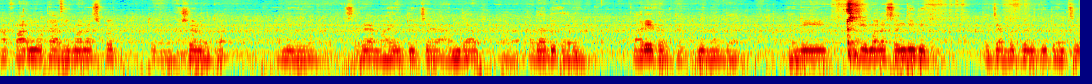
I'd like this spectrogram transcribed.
हा फार मोठा अभिमानास्पद क्षण होता. आणि सगळ्या महायुतीच्या आमदार पदाधिकारी कार्यकर्ते आणि मतदार यांनी जी मला संधी दिली. त्याच्याबद्दल मी त्यांचे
